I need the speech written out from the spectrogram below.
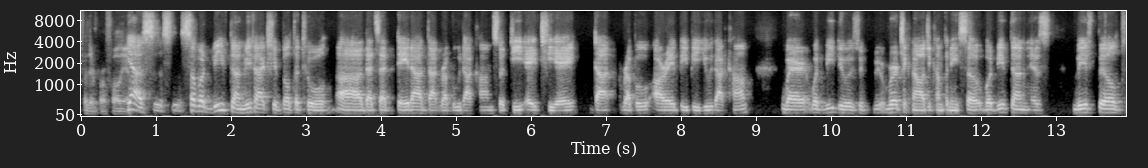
for their portfolio? Yes. Yeah, so, so, what we've done, we've actually built a tool uh, that's at data.rabbu.com. So D A T A dot rabbu r a b b u.com, where what we do is we're a technology company. So what we've done is we've built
